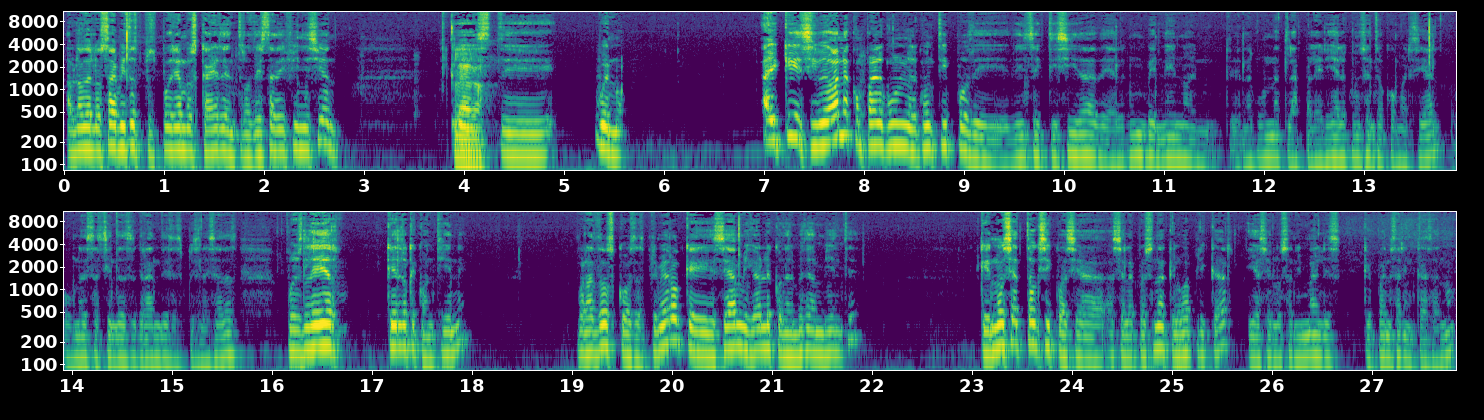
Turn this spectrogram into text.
hablando de los hábitos pues podríamos caer dentro de esta definición. Claro. este bueno hay que si van a comprar algún algún tipo de, de insecticida de algún veneno en, en alguna tlapalería algún centro comercial o una de esas tiendas grandes especializadas pues leer qué es lo que contiene para dos cosas primero que sea amigable con el medio ambiente que no sea tóxico hacia, hacia la persona que lo va a aplicar y hacia los animales que pueden estar en casa, ¿no?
